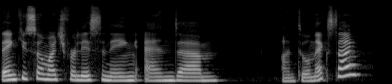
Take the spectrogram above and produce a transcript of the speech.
Thank you so much for listening, and um, until next time.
